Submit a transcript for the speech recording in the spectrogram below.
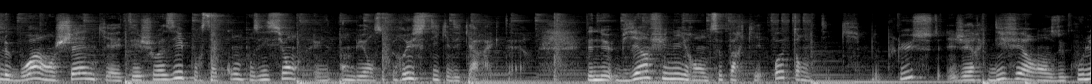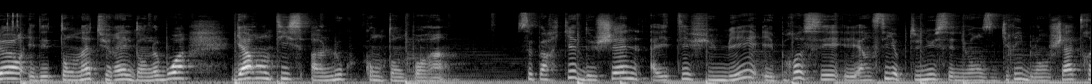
le bois en chêne qui a été choisi pour sa composition a une ambiance rustique du caractère. Des nœuds bien finis rendent ce parquet authentique. De plus, de légères différences de couleurs et des tons naturels dans le bois garantissent un look contemporain. Ce parquet de chêne a été fumé et brossé et ainsi obtenu ces nuances gris blanchâtres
